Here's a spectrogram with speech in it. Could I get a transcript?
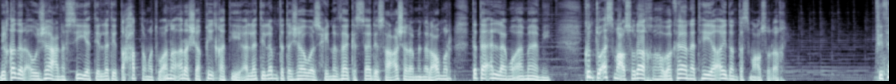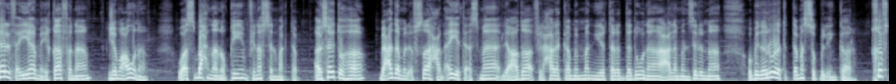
بقدر أوجاع نفسيتي التي تحطمت وأنا أرى شقيقتي التي لم تتجاوز حين ذاك السادسة عشر من العمر تتألم أمامي. كنت أسمع صراخها وكانت هي أيضا تسمع صراخي. في ثالث أيام إيقافنا جمعونا وأصبحنا نقيم في نفس المكتب. أوصيتها بعدم الإفصاح عن أي أسماء لأعضاء في الحركة ممن يترددون على منزلنا وبضرورة التمسك بالإنكار. خفت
